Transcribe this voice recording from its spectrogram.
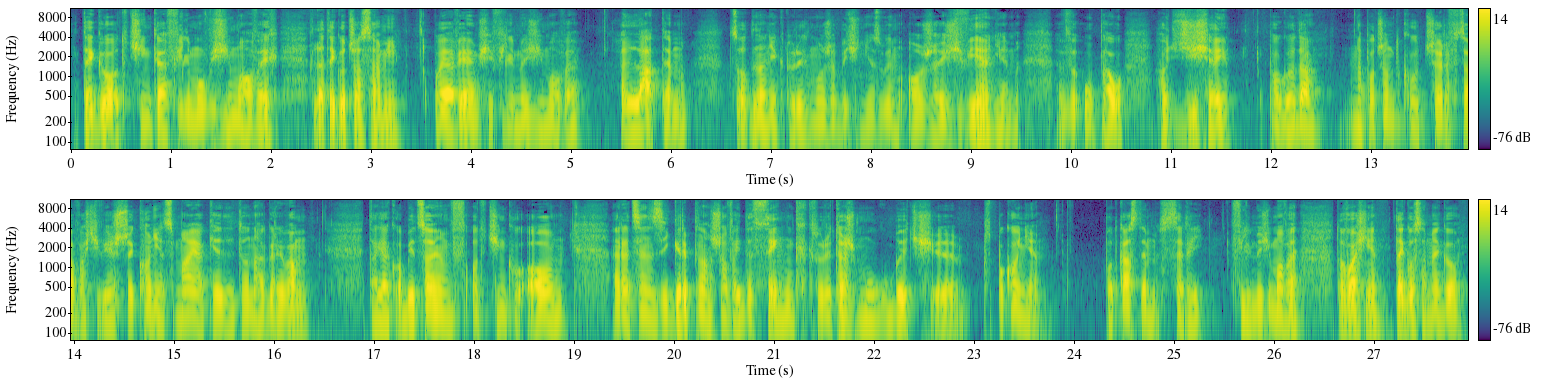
tego odcinka filmów zimowych, dlatego czasami pojawiają się filmy zimowe latem, co dla niektórych może być niezłym orzeźwieniem w upał, choć dzisiaj pogoda na początku czerwca, właściwie jeszcze koniec maja, kiedy to nagrywam. Tak jak obiecałem w odcinku o recenzji gry planszowej The Thing, który też mógł być e, spokojnie podcastem z serii Filmy Zimowe, to właśnie tego samego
